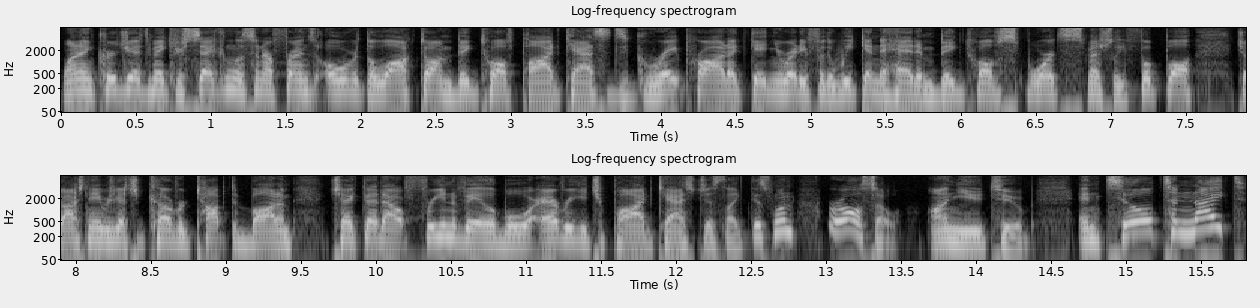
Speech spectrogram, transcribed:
Want to encourage you guys to make your second listen our friends over at the Locked On Big 12 podcast. It's a great product getting you ready for the weekend ahead in Big 12 sports, especially football. Josh Neighbors got you covered top to bottom. Check that out free and available wherever you get your podcast, just like this one, or also on YouTube. Until tonight,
